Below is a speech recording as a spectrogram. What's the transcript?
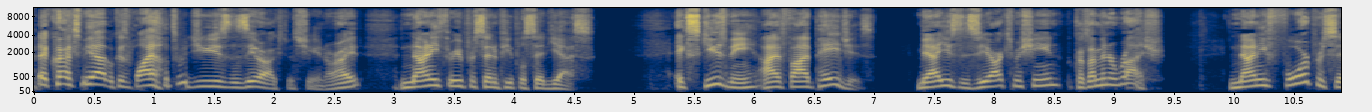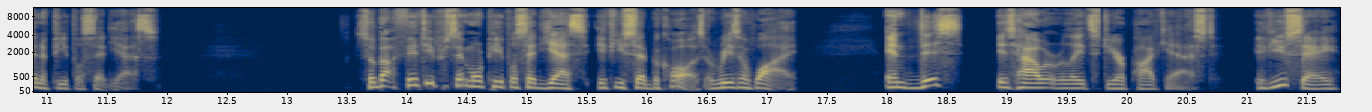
That cracks me up because why else would you use the Xerox machine? All right. 93% of people said yes. Excuse me, I have five pages. May I use the Xerox machine? Because I'm in a rush. 94% of people said yes. So about 50% more people said yes if you said because, a reason why. And this is how it relates to your podcast. If you say,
